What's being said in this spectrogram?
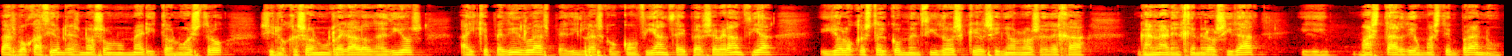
las vocaciones no son un mérito nuestro, sino que son un regalo de Dios. Hay que pedirlas, pedirlas con confianza y perseverancia. Y yo lo que estoy convencido es que el Señor no se deja ganar en generosidad y más tarde o más temprano,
